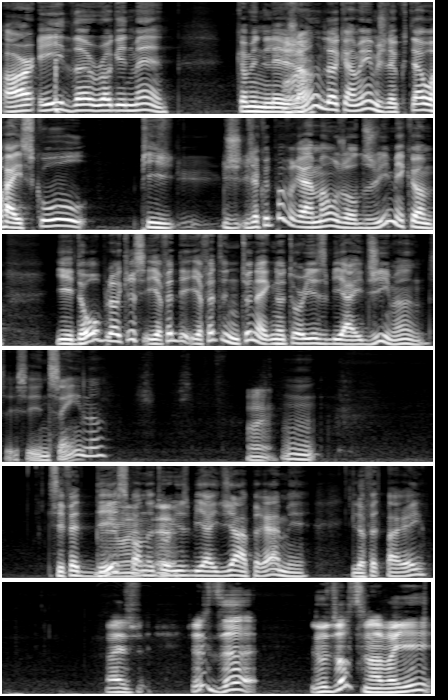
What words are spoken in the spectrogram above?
R.A. The Rugged Man. Comme une légende, là, quand même. Je l'écoutais au high school. Puis, je l'écoute pas vraiment aujourd'hui, mais comme, il est dope, là. Chris, il a fait, des- il a fait une tune avec Notorious B.I.G., man. C'est- C'est insane, là. Ouais. Hmm. Il s'est fait 10 ouais, par Notorious B.I.G. après, mais il a fait pareil. Ouais, je je veux juste dire, l'autre jour, tu m'as envoyé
